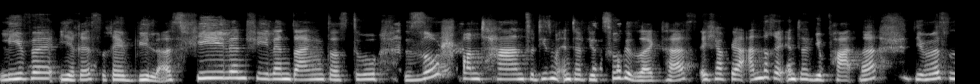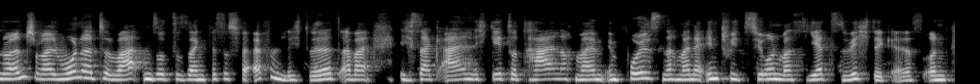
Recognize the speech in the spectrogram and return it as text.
Liebe Iris Rebilas, vielen, vielen Dank, dass du so spontan zu diesem Interview zugesagt hast. Ich habe ja andere Interviewpartner, die müssen manchmal Monate warten, sozusagen, bis es veröffentlicht wird. Aber ich sag allen, ich gehe total nach meinem Impuls, nach meiner Intuition, was jetzt wichtig ist. Und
